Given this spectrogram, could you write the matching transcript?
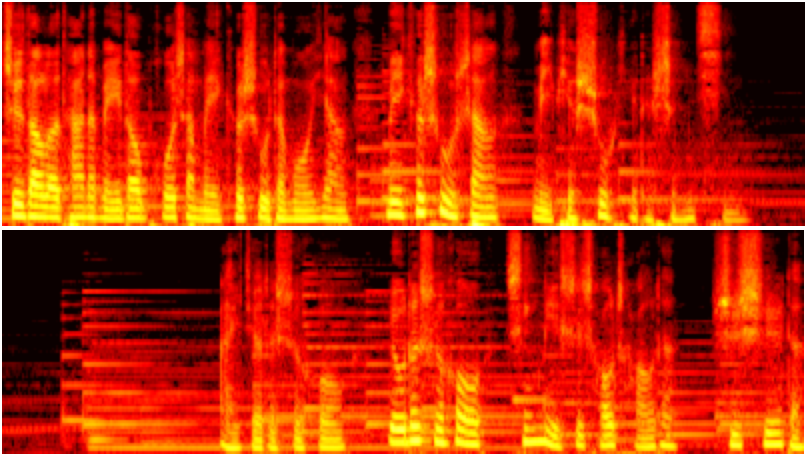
知道了他的每道坡上每棵树的模样，每棵树上每片树叶的神情。爱着的时候，有的时候心里是潮潮的、湿湿的，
